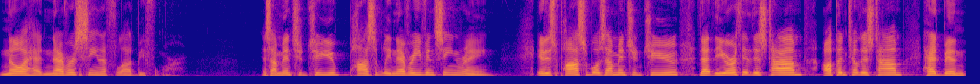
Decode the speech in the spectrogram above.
Noah had never seen a flood before. As I mentioned to you, possibly never even seen rain. It is possible, as I mentioned to you, that the earth at this time, up until this time, had been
